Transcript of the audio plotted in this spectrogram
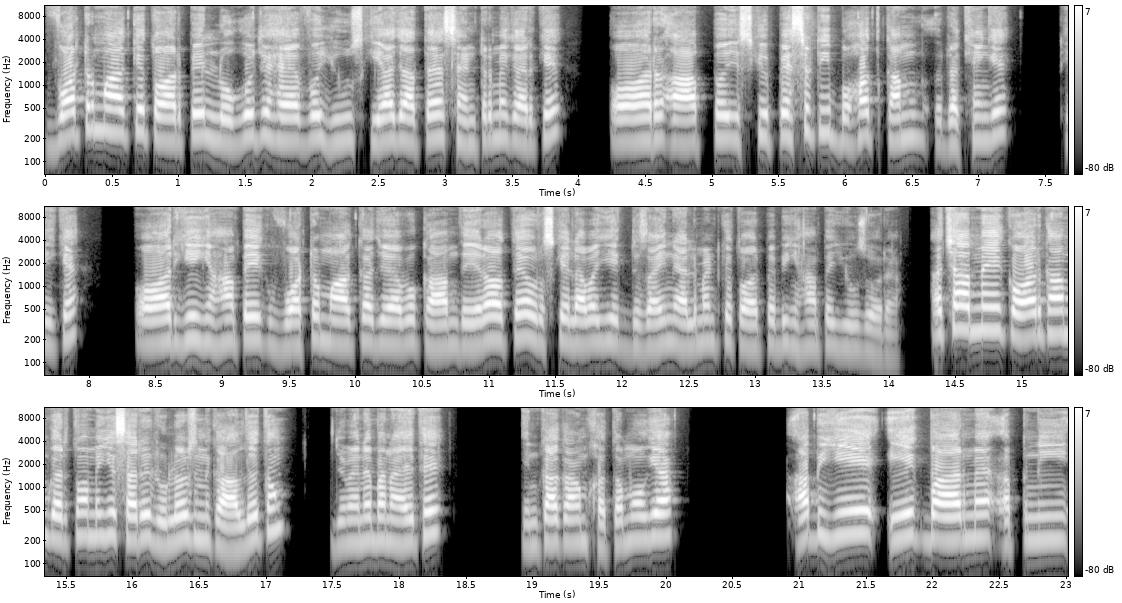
वाटर मार्क के तौर पे लोगो जो है वो यूज़ किया जाता है सेंटर में करके और आप इसकी ओपेसिटी बहुत कम रखेंगे, ठीक है? और ये यहाँ पे एक वाटर मार्क का जो है वो काम दे रहा होता है और उसके अलावा ये एक डिज़ाइन एलिमेंट के तौर पे भी यहाँ पे यूज़ हो रहा है। अच्छा अब मैं एक और काम करता हूँ, मैं ये सारे रूलर्स निकाल देता हूँ, जो मैंने बनाए थे, इनका काम ख़त्म हो गया। अब ये एक बार मैं अपनी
